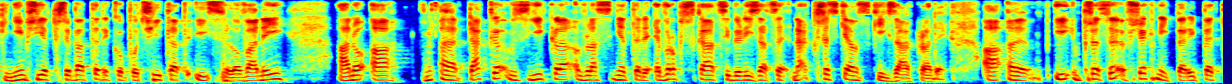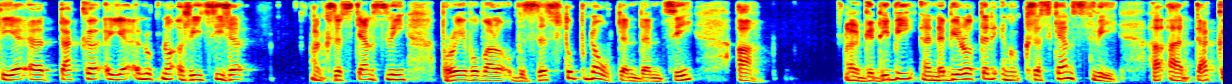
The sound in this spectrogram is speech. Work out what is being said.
k nímž je třeba tedy jako počítat i Slovany. Ano a tak vznikla vlastně tedy evropská civilizace na křesťanských základech. A i přes všechny peripetie, tak je nutno říci, že křesťanství projevovalo vzestupnou tendenci a kdyby nebylo tedy křesťanství, tak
